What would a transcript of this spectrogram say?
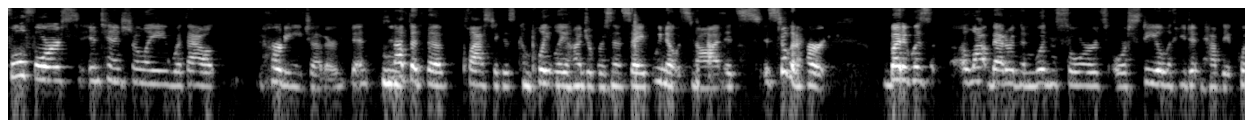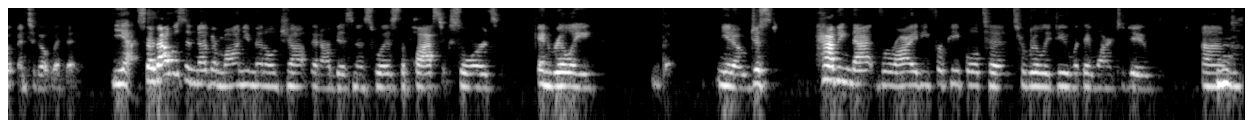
full force intentionally without hurting each other. And mm-hmm. not that the plastic is completely 100% safe. We know it's not. It's it's still going to hurt, but it was a lot better than wooden swords or steel if you didn't have the equipment to go with it. Yeah. So that was another monumental jump in our business was the plastic swords and really you know just having that variety for people to to really do what they wanted to do um, mm.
